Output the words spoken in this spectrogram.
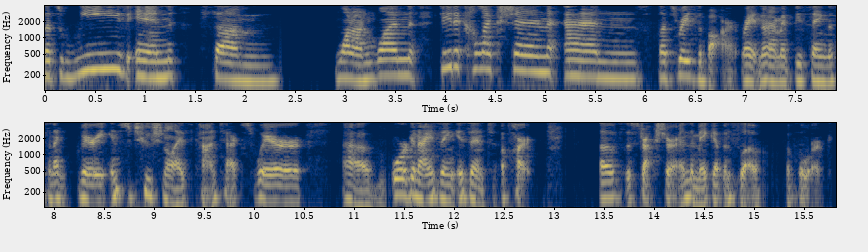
Let's weave in some one-on-one data collection and let's raise the bar, right? And I might be saying this in a very institutionalized context where uh, organizing isn't a part of the structure and the makeup and flow of the work,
